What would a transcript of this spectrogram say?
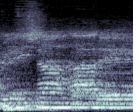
Krishna, Hare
